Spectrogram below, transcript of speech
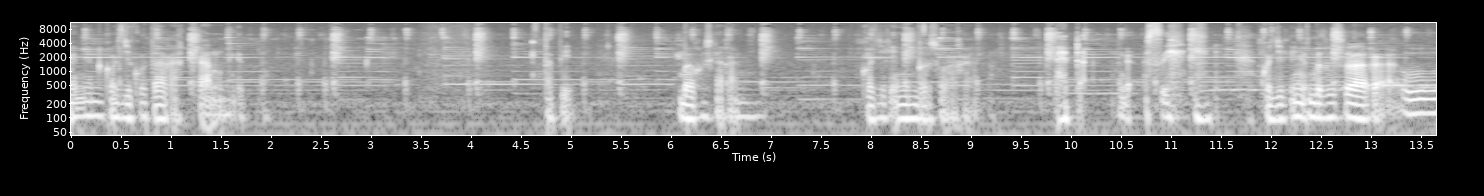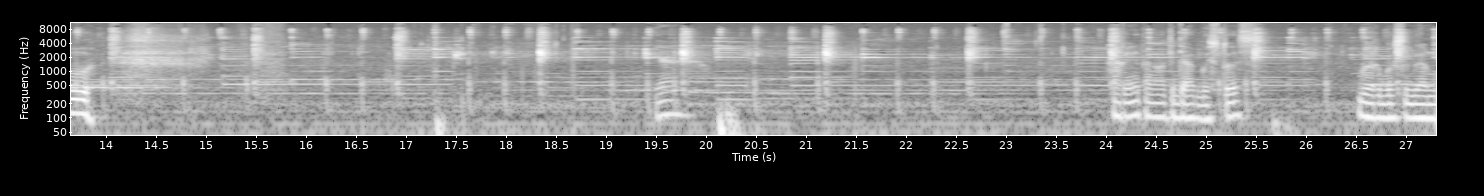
pengen kojik utarakan gitu. Tapi baru sekarang kojik ingin bersuara. Ada nggak sih? Kojik ingin bersuara. Uh. Ya hari ini tanggal 3 Agustus 2019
